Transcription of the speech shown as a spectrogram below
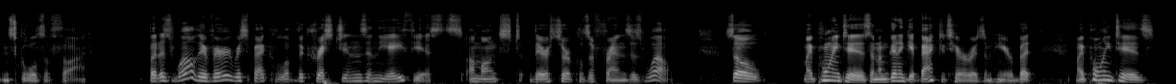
and schools of thought. But as well, they're very respectful of the Christians and the atheists amongst their circles of friends as well. So, my point is, and I'm going to get back to terrorism here, but my point is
